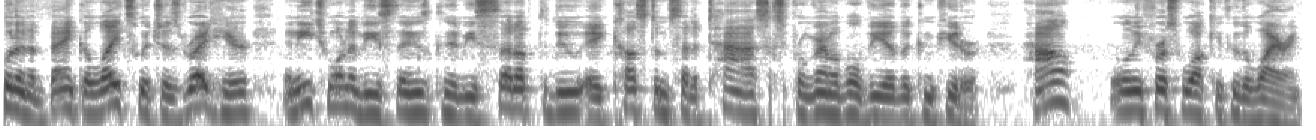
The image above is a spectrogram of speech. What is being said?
put in a bank of light switches right here, and each one of these things can be set up to do a custom set of tasks programmable via the computer. How? Well, let me first walk you through the wiring.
